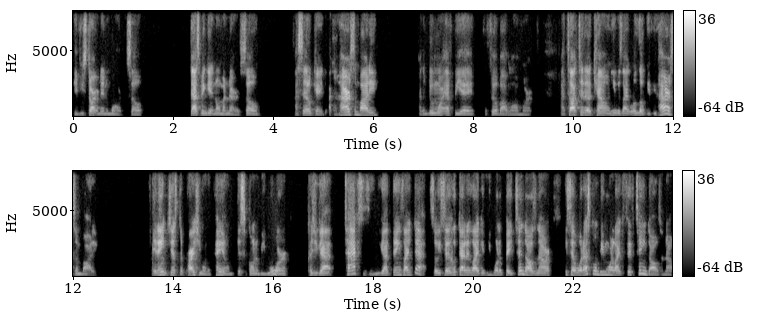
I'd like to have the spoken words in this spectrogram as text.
If you starting in the morning. So that's been getting on my nerves. So I said, okay, I can hire somebody. I can do more FBA fulfilled by Walmart. I talked to the accountant. He was like, well, look, if you hire somebody, it ain't just the price you want to pay them. It's going to be more because you got taxes and you got things like that. So he said, look at it like if you want to pay ten dollars an hour, he said, well, that's going to be more like fifteen dollars an hour.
